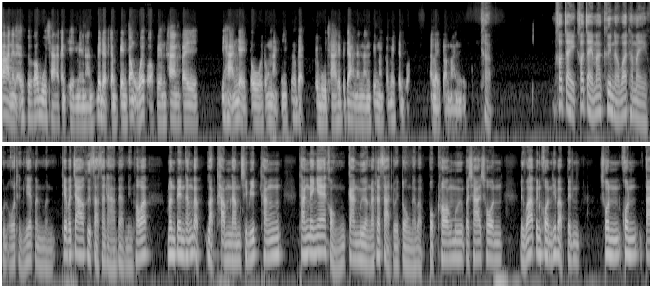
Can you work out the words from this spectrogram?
บ้านนี่แหละก็คือเขาบูชากันเองในนั้น ไม่ได้จำเป็นต้องโอ้ยออกเดินทางไปวิหารใหญ่โตตรงไหนเพื่อแบบไปบูชาเทพเจ้านั้นๆซึ่งมันก็ไม่สะดวกอะไรประมาณนี้ครับ เข้าใจเข้าใจมากขึ้นนะว่าทำไมคุณโอ๊ตถึงเรียกมันมันเทพเจ้าคือศาสนาแบบหนึ่งเพราะว่ามันเป็นทั้งแบบหลักธรรมนำชีวิตทั้งทั้งในแง่ของการเมืองรัฐศาสตร์โดยตรงนะแบบปกครองมือประชาชน หรือว่าเป็นคนที่แบบเป็น ชนคนตา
